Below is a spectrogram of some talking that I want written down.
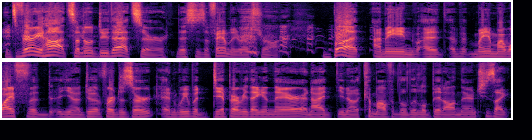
it's very hot, so don't do that, sir. This is a family restaurant. But I mean, I, me and my wife would, you know, do it for dessert, and we would dip everything in there, and I'd, you know, come off with a little bit on there, and she's like,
